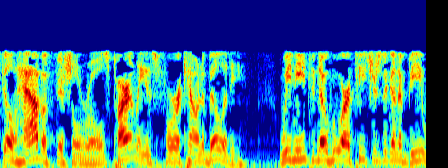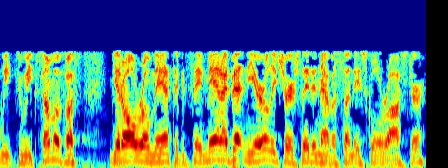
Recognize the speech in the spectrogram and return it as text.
still have official roles partly is for accountability. We need to know who our teachers are going to be week to week. Some of us get all romantic and say, man, I bet in the early church they didn't have a Sunday school roster.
